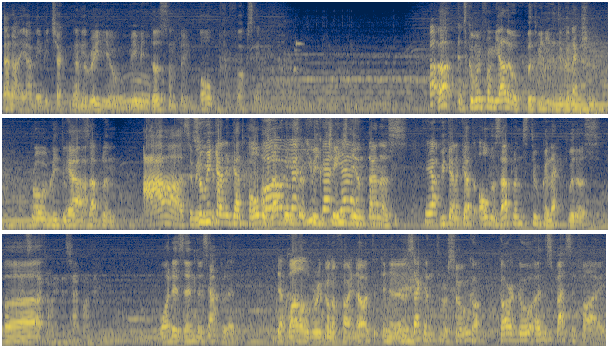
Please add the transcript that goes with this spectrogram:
then I yeah, maybe check. Maybe And the radio. Maybe it does something. Bob, for fuck's sake. Ah, it's coming from yellow, but we needed a connection. Probably to get the Zeppelin. Ah, so we, So we can get all the Oh, Zeppelins yeah, if we can- change yeah. the antennas. Yeah. We can get all the Zeppelins to connect with us. That's Uh, definitely the Zeppelin. what is in the Zeppelin? Yeah, well, we're gonna find out in a second or so. Ca- cargo unspecified.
